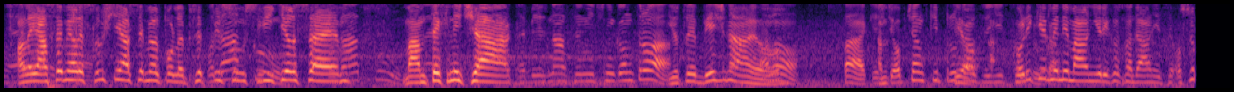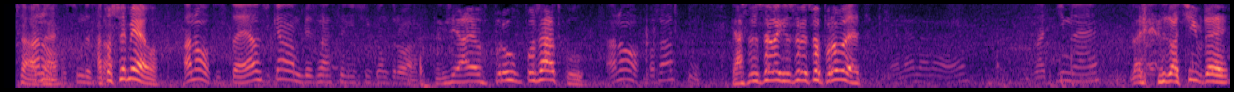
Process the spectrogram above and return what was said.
mě. Ale já jsem jel slušně, já jsem měl podle předpisů, Pořádku, svítil jsem, pořádku. mám Ne. techničák. Neběžná silniční kontrola. Jo, to je běžná, jo. Ano. Tak, ještě občanský Jo. průkaz, A řidičský kolik je průkaz. minimální rychlost na dálnici? 80, Ano, ne? 80. A to jsem jel. Ano, to jste jel, říkám, běžná silniční kontrola. Takže já jel v pruhu v pořádku. Ano, v pořádku. Já jsem se lekl, že jsem něco proved. Ne, ne, ne, ne. Zatím ne. Za- Zatím ne.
